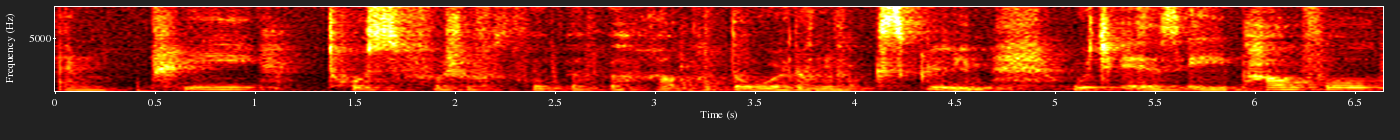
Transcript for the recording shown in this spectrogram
and pre I'll put the word on the screen, which is a powerful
